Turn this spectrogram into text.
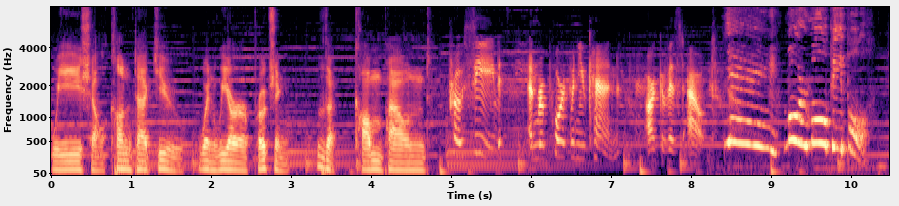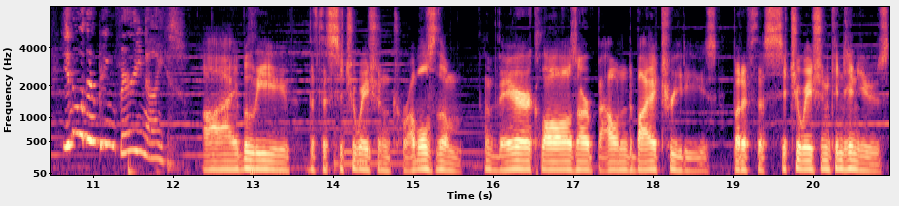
We shall contact you when we are approaching the compound. Proceed and report when you can. Archivist out. Yay! More mole people! You know, they're being very nice. I believe that the situation troubles them. Their claws are bound by treaties, but if the situation continues,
